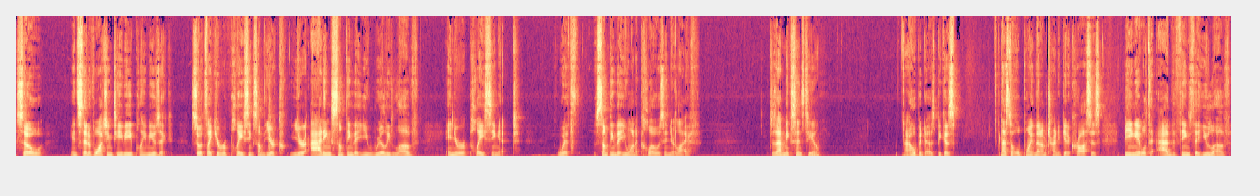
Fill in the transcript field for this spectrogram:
so instead of watching tv play music so it's like you're replacing something. You're you're adding something that you really love, and you're replacing it with something that you want to close in your life. Does that make sense to you? I hope it does because that's the whole point that I'm trying to get across is being able to add the things that you love,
